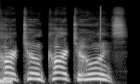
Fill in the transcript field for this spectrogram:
Cartoon cartoons.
